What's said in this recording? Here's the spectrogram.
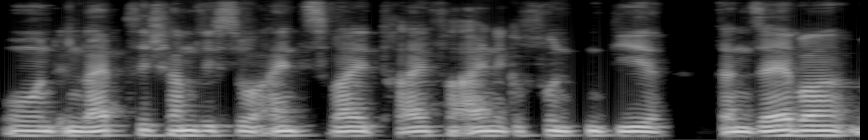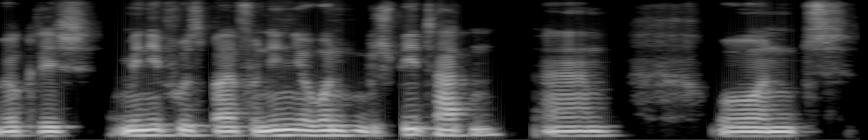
Und in Leipzig haben sich so ein, zwei, drei Vereine gefunden, die dann selber wirklich Mini-Fußball von Linie-Runden gespielt hatten. Ähm, und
